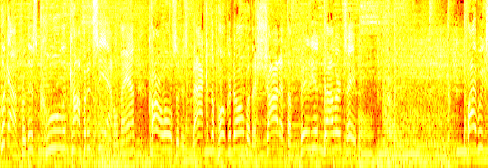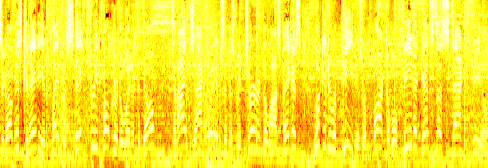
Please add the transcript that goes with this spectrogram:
Look out for this cool and confident Seattle man. Carl Olson is back at the Poker Dome with a shot at the million dollar table. Five weeks ago, this Canadian played with stake-free poker to win at the Dome. Tonight, Zach Williamson has returned to Las Vegas, looking to repeat his remarkable feat against a stacked field.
